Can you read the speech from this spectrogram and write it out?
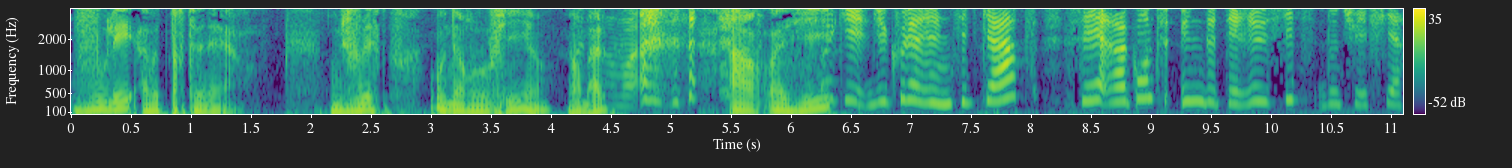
voulez à votre partenaire. Donc, je vous laisse honneur aux filles, hein, normal. Alors, vas-y. ok, du coup, là, j'ai une petite carte. C'est raconte une de tes réussites dont tu es fier.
